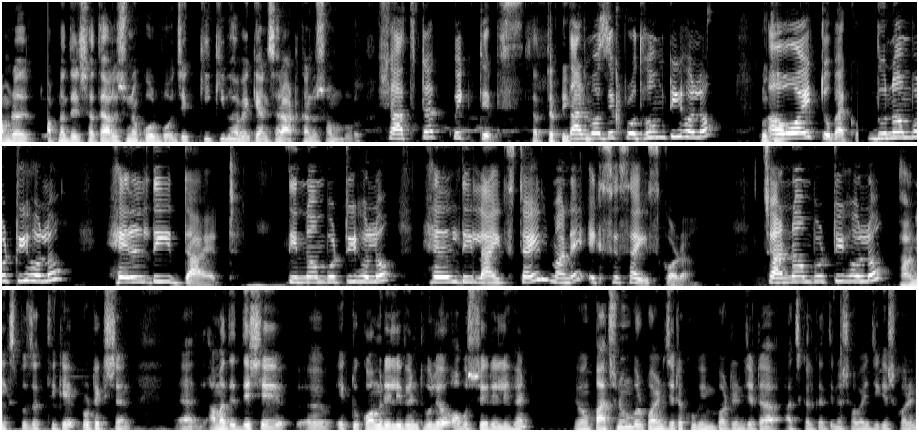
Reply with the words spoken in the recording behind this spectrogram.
আমরা আপনাদের সাথে আলোচনা করব যে কি কীভাবে ক্যান্সার আটকানো সম্ভব। সাতটা কুইক টিপস সাতটা তার মধ্যে প্রথমটি হলো অ্যাভয়েড টোব্যাকো দু নম্বরটি হলো হেলদি ডায়েট তিন নম্বরটি হলো হেলদি লাইফস্টাইল মানে এক্সারসাইজ করা। চার নম্বরটি হলো সান এক্সপোজার থেকে প্রোটেকশন আমাদের দেশে একটু কম রেলিভেন্ট হলেও অবশ্যই রেলিভেন্ট এবং পাঁচ নম্বর পয়েন্ট যেটা খুব ইম্পর্টেন্ট যেটা আজকালকার দিনে সবাই জিজ্ঞেস করেন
